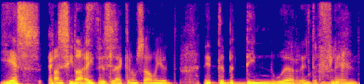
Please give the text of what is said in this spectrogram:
yes ek sien uit is lekker om saam met jou net te bedien, hoor en te vlieg. Amen.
